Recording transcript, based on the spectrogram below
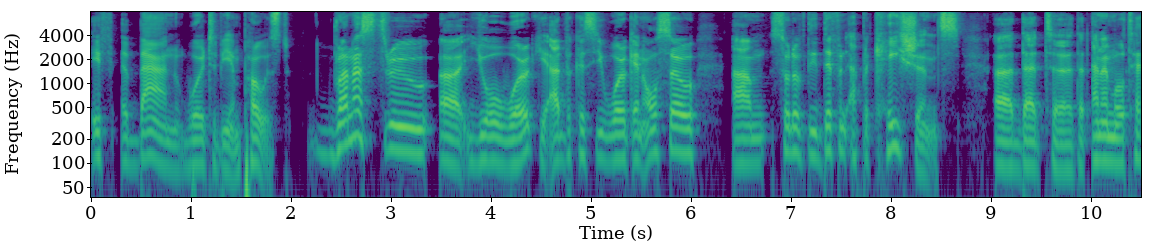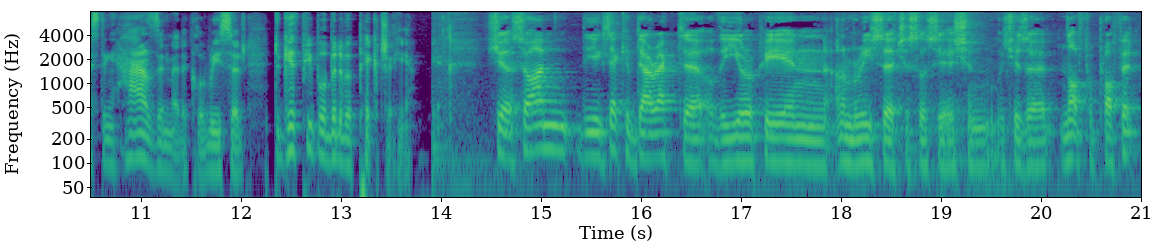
if a ban were to be imposed. Run us through uh, your work, your advocacy work, and also um, sort of the different applications uh, that uh, that animal testing has in medical research to give people a bit of a picture here. Sure. So I'm the executive director of the European Animal Research Association, which is a not-for-profit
